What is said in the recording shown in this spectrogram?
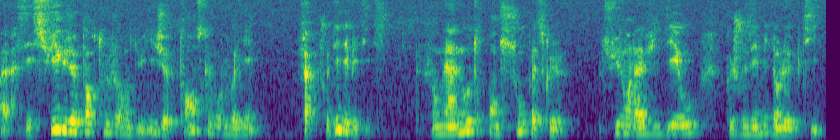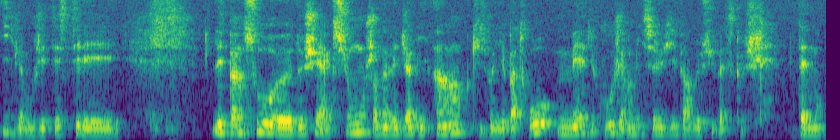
Voilà, c'est celui que je porte aujourd'hui. Je pense que vous le voyez. Enfin, je vous dis des bêtises. J'en ai un autre en dessous parce que suivant la vidéo que je vous ai mis dans le petit i, là où j'ai testé les, pinceaux euh, de chez Action, j'en avais déjà mis un qui se voyait pas trop, mais du coup j'ai remis celui-ci par-dessus parce que je l'ai tellement.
